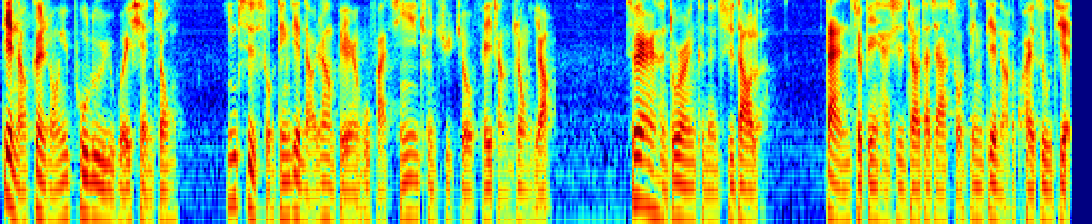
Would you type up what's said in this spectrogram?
电脑更容易暴露于危险中。因此，锁定电脑让别人无法轻易存取就非常重要。虽然很多人可能知道了，但这边还是教大家锁定电脑的快速键。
